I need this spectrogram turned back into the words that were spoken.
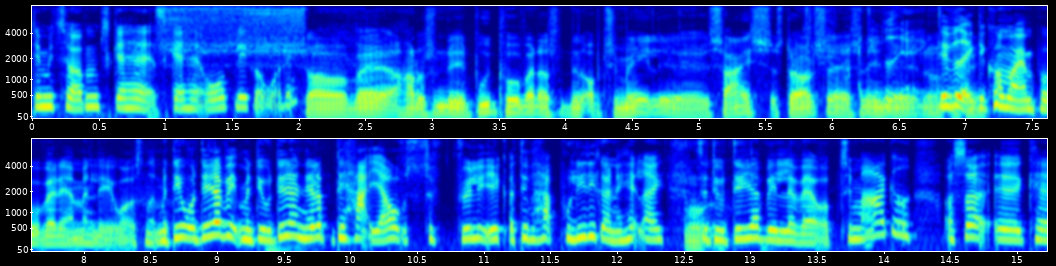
dem i toppen skal have, skal have overblik over det. Så hvad, har du sådan et bud på, hvad der er sådan den optimale øh, size, størrelse af sådan Det ved, jeg en... ikke. det ved jeg ikke. Det kommer an på, hvad det er, man laver og sådan noget. Men det er jo det, jeg vil, men det er jo det, der netop, det har jeg jo selvfølgelig ikke, og det har politikerne heller ikke. Så det er jo det, jeg vil lade være op til markedet. Og så øh, kan,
